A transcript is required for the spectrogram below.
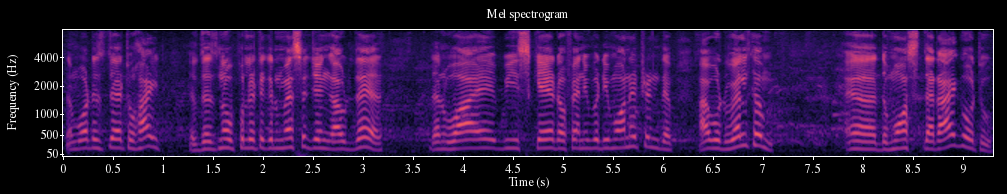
then what is there to hide? If there's no political messaging out there, then why be scared of anybody monitoring them? I would welcome uh, the mosque that I go to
